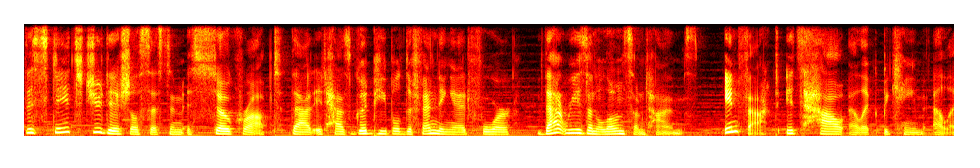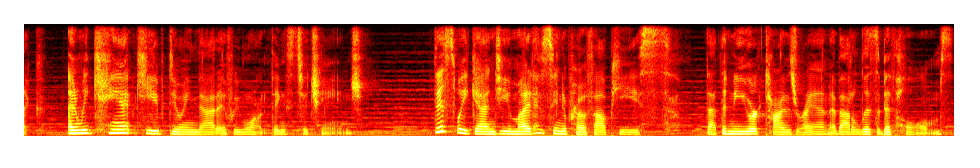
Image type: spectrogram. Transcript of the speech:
The state's judicial system is so corrupt that it has good people defending it for that reason alone sometimes. In fact, it's how Alec became Alec. And we can't keep doing that if we want things to change. This weekend, you might have seen a profile piece that the New York Times ran about Elizabeth Holmes,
